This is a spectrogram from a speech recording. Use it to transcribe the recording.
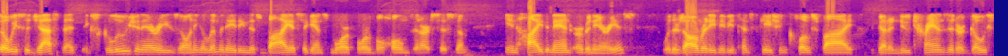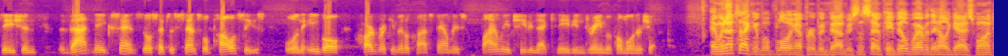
So we suggest that exclusionary zoning, eliminating this bias against more affordable homes in our system in high demand urban areas where there's already maybe intensification close by, you've got a new transit or GO station, that makes sense. Those types of sensible policies will enable hardworking middle class families finally achieving that Canadian dream of homeownership. And we're not talking about blowing up urban boundaries and say, okay, build wherever the hell you guys want.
